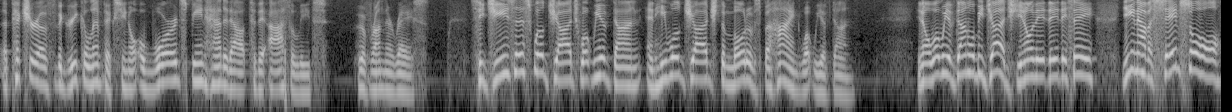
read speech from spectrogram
a picture of the Greek Olympics, you know, awards being handed out to the athletes who have run their race. See, Jesus will judge what we have done, and he will judge the motives behind what we have done. You know, what we have done will be judged. You know, they, they, they say you can have a saved soul,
